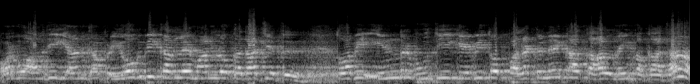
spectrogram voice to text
और वो अवधि ज्ञान का प्रयोग भी कर ले, मान लो कदाचित। तो अभी इंद्र भूति के भी तो पलटने का काल नहीं पका था।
